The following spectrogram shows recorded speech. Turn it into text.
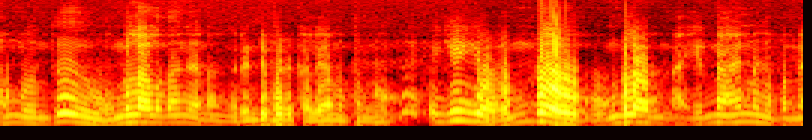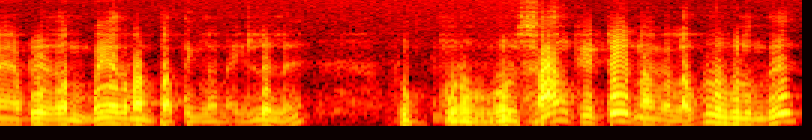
அவங்க வந்து உங்களால தாங்க நாங்க ரெண்டு பேரும் கல்யாணம் பண்ணோம். ஐயோ ரொம்ப உங்களால நான் என்ன ஆயினுங்க பண்ணேன்? அப்படி ஏதாவது மேதமான்னு பாத்தீங்களா இல்ல இல்ல. ஒரு- ஒரு சாங் கேட்டு நாங்க லவ்ல விழுந்து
